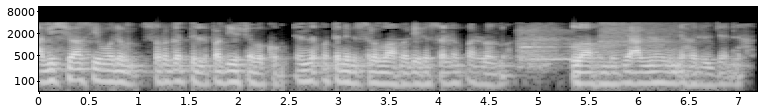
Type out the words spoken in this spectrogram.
അവിശ്വാസി പോലും സ്വർഗത്തിൽ പ്രതീക്ഷ വെക്കും എന്ന് മുത്തനബി സല്ലല്ലാഹു അലൈഹി വസ്ലം പറഞ്ഞു اللهم اجعلنا من أهل الجنة.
